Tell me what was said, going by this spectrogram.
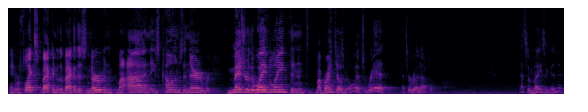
and reflects back into the back of this nerve in my eye, and these cones in there measure the wavelength, and my brain tells me, oh, that's red. That's a red apple. That's amazing, isn't it?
